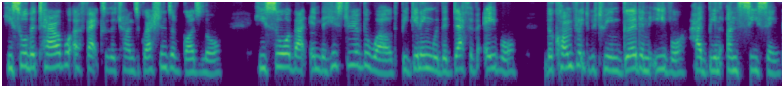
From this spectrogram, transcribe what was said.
He saw the terrible effects of the transgressions of God's law. He saw that in the history of the world, beginning with the death of Abel, the conflict between good and evil had been unceasing.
